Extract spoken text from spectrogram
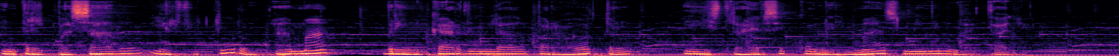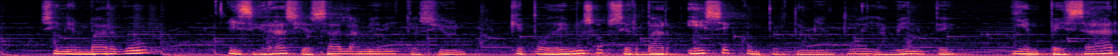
entre el pasado y el futuro, ama brincar de un lado para otro y distraerse con el más mínimo detalle. Sin embargo, es gracias a la meditación que podemos observar ese comportamiento de la mente y empezar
